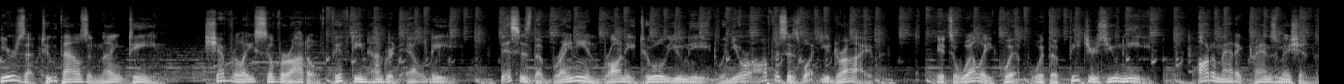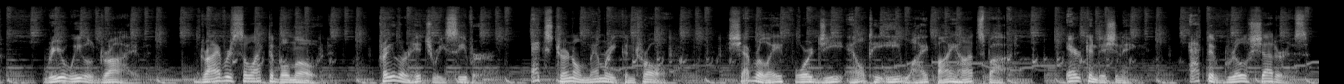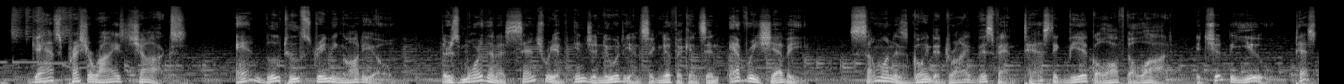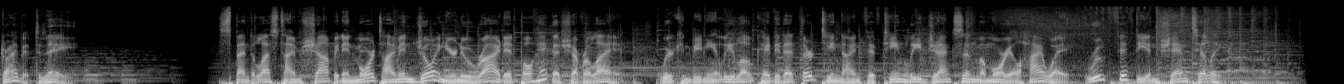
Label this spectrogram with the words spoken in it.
Here's a 2019 Chevrolet Silverado 1500 LD. This is the brainy and brawny tool you need when your office is what you drive. It's well equipped with the features you need. Automatic transmission, rear wheel drive, driver selectable mode, trailer hitch receiver, external memory control, Chevrolet 4G LTE Wi-Fi hotspot, air conditioning, active grille shutters, gas pressurized shocks, and Bluetooth streaming audio. There's more than a century of ingenuity and significance in every Chevy. Someone is going to drive this fantastic vehicle off the lot. It should be you. Test drive it today. Spend less time shopping and more time enjoying your new ride at Pohanka Chevrolet. We're conveniently located at 13915 Lee Jackson Memorial Highway, Route 50 in Chantilly.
